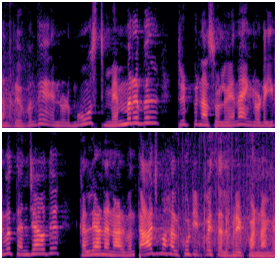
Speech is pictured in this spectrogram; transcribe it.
அது வந்து என்னோட மோஸ்ட் மெமரபிள் ட்ரிப்பு நான் சொல்லுவேன். ஏன்னா எங்களோட இருபத்தஞ்சாவது கல்யாண நாள் வந்து தாஜ்மஹால் கூட்டிகிட்டு போய் செலிப்ரேட் பண்ணாங்க.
